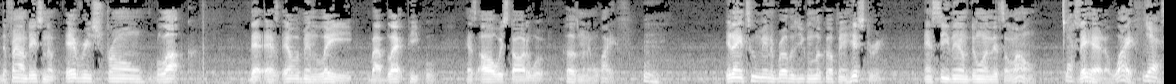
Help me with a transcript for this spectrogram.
the foundation of every strong block that has ever been laid by black people has always started with husband and wife. Hmm. It ain't too many brothers you can look up in history and see them doing this alone. That's They had a wife. Yes.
